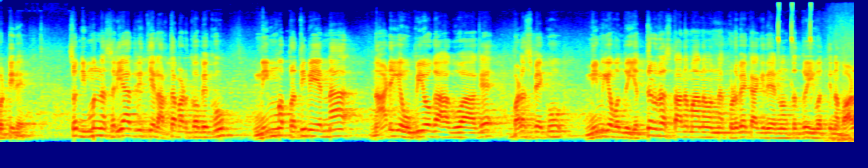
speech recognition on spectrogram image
ಕೊಟ್ಟಿದೆ. ಸೊ ನಿಮ್ಮನ್ನು ಸರಿಯಾದ ರೀತಿಯಲ್ಲಿ ಅರ್ಥ ಮಾಡ್ಕೋಬೇಕು. ನಿಮ್ಮ ಪ್ರತಿಭೆಯನ್ನು ನಾಡಿಗೆ ಉಪಯೋಗ ಆಗುವ ಹಾಗೆ ಬಳಸಬೇಕು. ನಿಮಗೆ ಒಂದು ಎತ್ತರದ ಸ್ಥಾನಮಾನವನ್ನು ಕೊಡಬೇಕಾಗಿದೆ ಅನ್ನುವಂಥದ್ದು ಇವತ್ತಿನ ಭಾಳ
